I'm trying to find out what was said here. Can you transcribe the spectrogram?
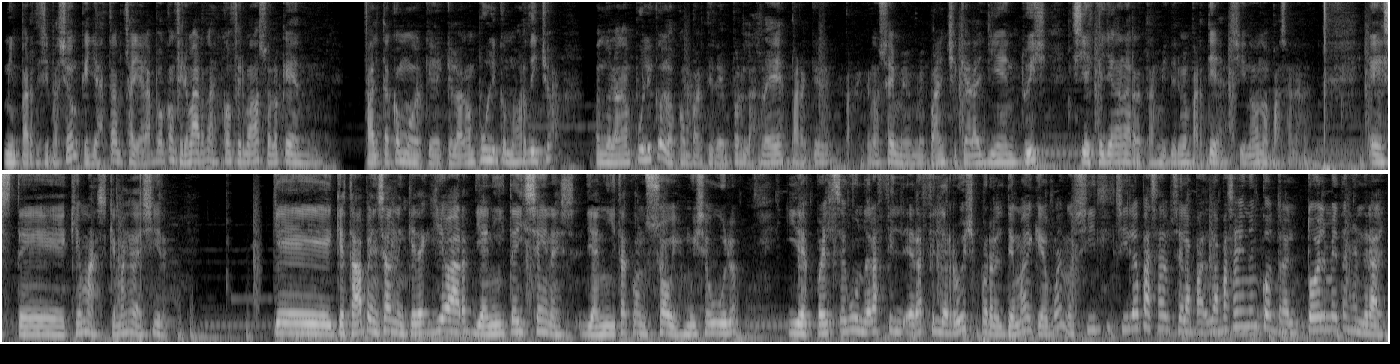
mi participación, que ya está, o sea, ya la puedo confirmar, ¿no? Es confirmado, solo que falta como que, lo hagan público, mejor dicho. Cuando lo hagan público lo compartiré por las redes para que, para que no sé, me, puedan chequear allí en Twitch si es que llegan a retransmitirme partida. Si no, no pasa nada. Este, ¿qué más? ¿Qué más iba a decir? Que, que estaba pensando en qué deck llevar Dianita y Cenes. Dianita con Zoe, muy seguro. Y después el segundo era Phil, era Phil de Rush por el tema de que, bueno, sí, sí la pasa, se la, pasa viendo en contra de todo el meta en general.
